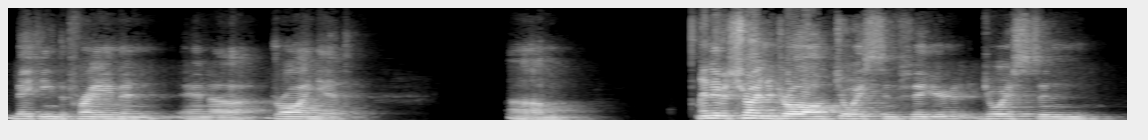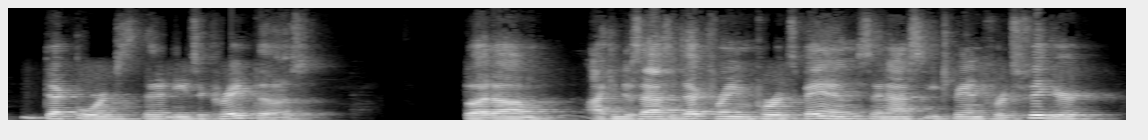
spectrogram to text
making the frame and, and uh, drawing it. Um, and if it's trying to draw joists and figure, joists and deck boards, then it needs to create those. But um, I can just ask a deck frame for its bands and ask each band for its figure.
